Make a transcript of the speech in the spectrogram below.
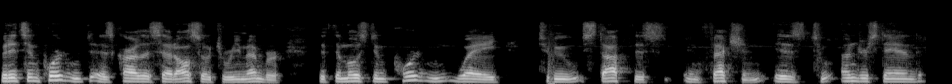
But it's important, as Carla said, also to remember that the most important way to stop this infection is to understand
